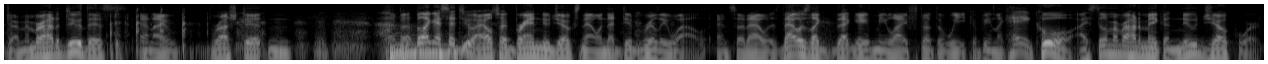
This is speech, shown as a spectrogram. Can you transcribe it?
Do I remember how to do this? And I rushed it, and, and- but, but like I said too, I also had brand new jokes in that one that did really well, and so that was that was like that gave me life throughout the week of being like, hey, cool, I still remember how to make a new joke work.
